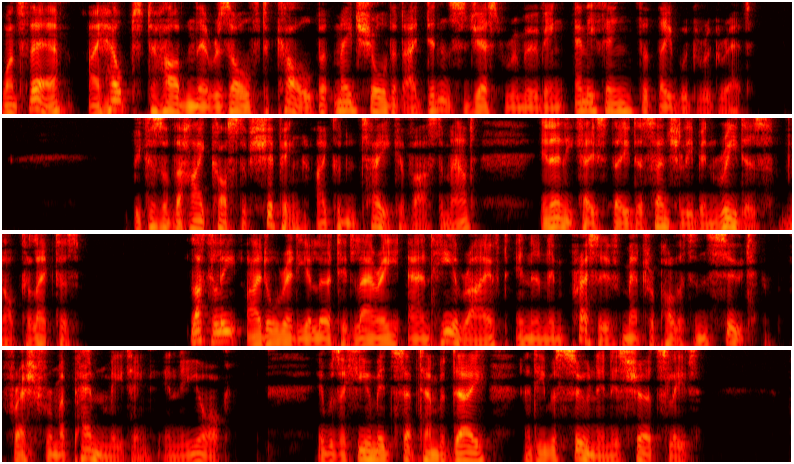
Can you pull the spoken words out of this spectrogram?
Once there, I helped to harden their resolve to cull, but made sure that I didn't suggest removing anything that they would regret. Because of the high cost of shipping, I couldn't take a vast amount. In any case, they'd essentially been readers, not collectors. Luckily, I'd already alerted Larry, and he arrived in an impressive metropolitan suit, fresh from a PEN meeting in New York. It was a humid September day, and he was soon in his shirt sleeves.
